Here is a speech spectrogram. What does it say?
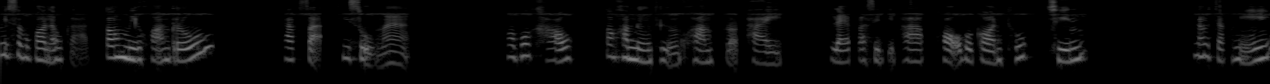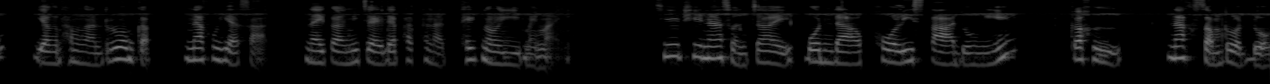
วิศวกรอวกาศต้องมีความรู้ ทักษะที่สูงมาก เพราะพวกเขาต้องคำนึงถึงความปลอดภัย และประสิทธิภาพของอุปกรณ์ทุกชิ้น นอกจากนี้ยังทำงานร่วมกับนักวิทยาศาสตร์ ในการวิจัยและพัฒนาเทคโนโลยีใหม่ ๆ ชีพที่น่าสนใจบนดาวโพลิสตาดวงนี้ ก็คือ นักสำรวจดวง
